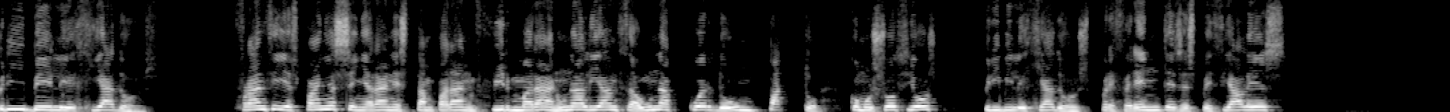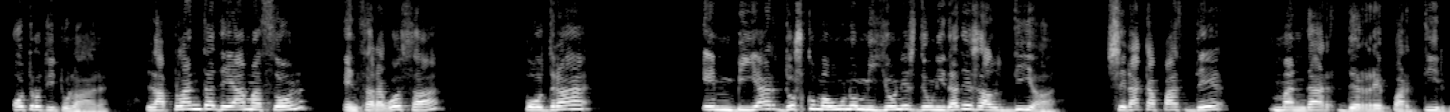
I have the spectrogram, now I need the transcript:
privilegiados. Francia y España señarán, estamparán, firmarán una alianza, un acuerdo, un pacto como socios privilegiados, preferentes, especiales. Otro titular. La planta de Amazon en Zaragoza podrá enviar 2,1 millones de unidades al día. Será capaz de mandar, de repartir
